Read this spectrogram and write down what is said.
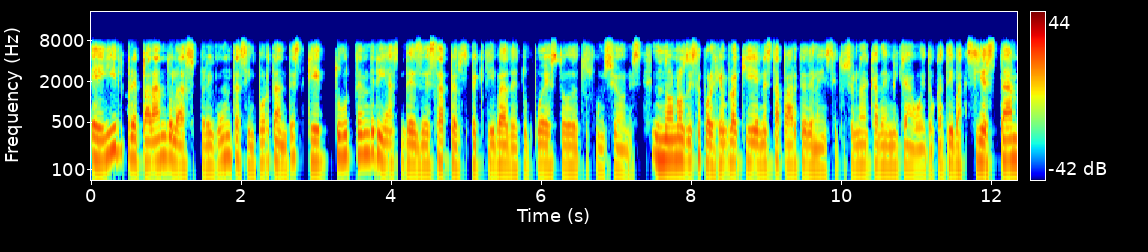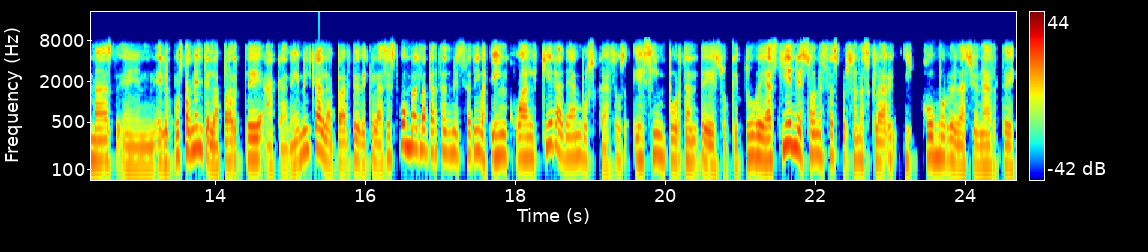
e ir preparando las preguntas importantes que tú tendrías desde esa perspectiva de tu puesto, de tus funciones. No nos dice, por ejemplo, aquí en esta parte de la institución académica o educativa, si está más en, justamente la parte académica, la parte de clases o más la parte administrativa. En cualquiera de ambos casos es importante eso, que tú veas quiénes son esas personas clave y cómo relacionarte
